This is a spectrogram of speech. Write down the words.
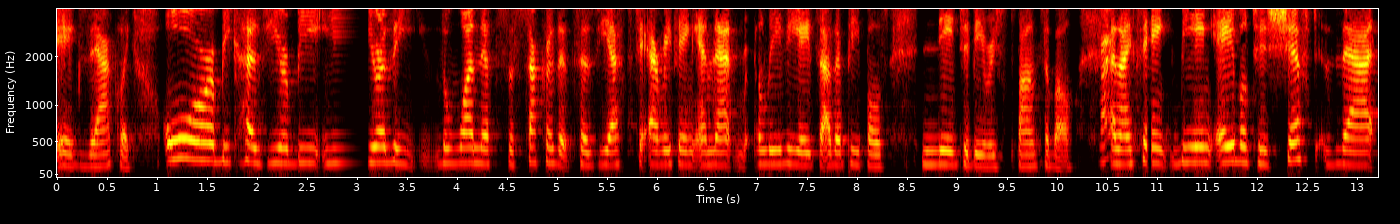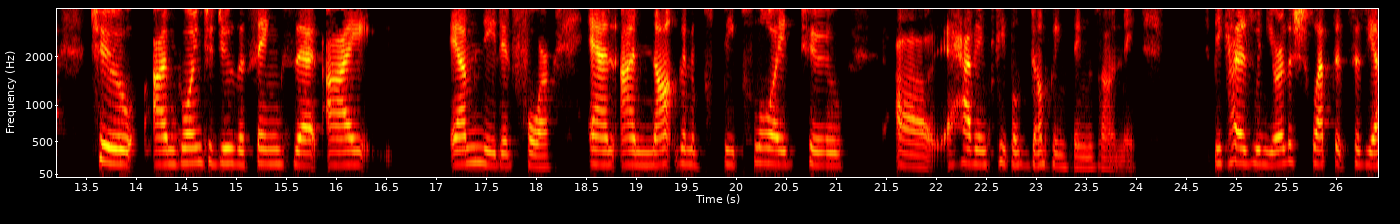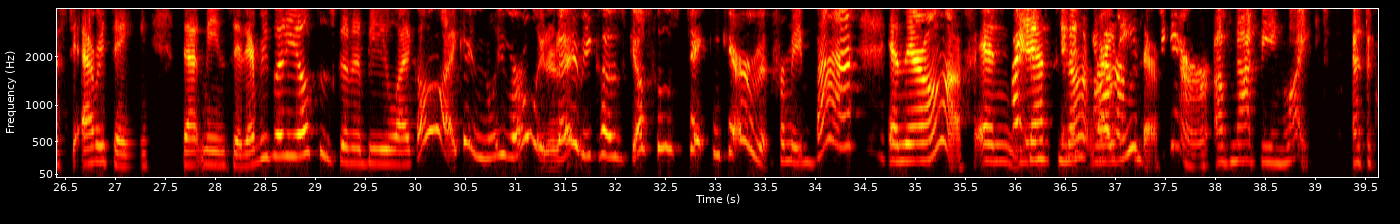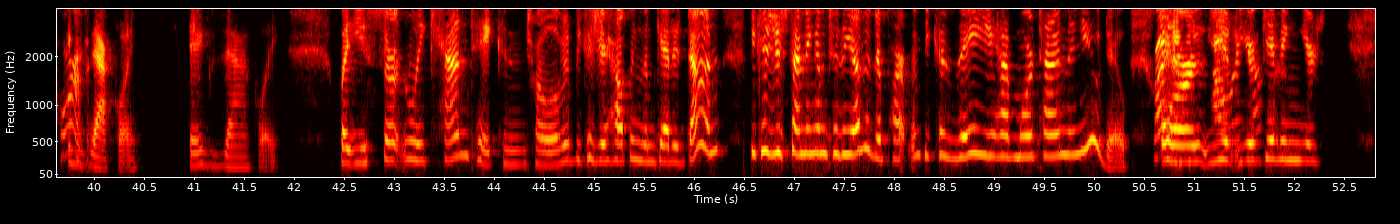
Exactly. Or because you're be you're the the one that's the sucker that says yes to everything and that alleviates other people's need to be responsible. Right. And I think being able to shift that to I'm going to do the things that I am needed for and I'm not going to be ployed to uh, having people dumping things on me because when you're the schlep that says yes to everything, that means that everybody else is going to be like, oh, I can leave early today because guess who's taking care of it for me? Bye. And they're off. And right. that's and, and not right either. Fear of not being liked at the core exactly. Exactly. But you certainly can take control over it because you're helping them get it done because you're sending them to the other department because they have more time than you do. Right. Or you, you're giving your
